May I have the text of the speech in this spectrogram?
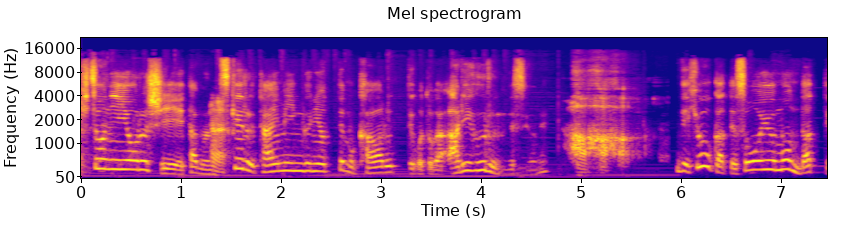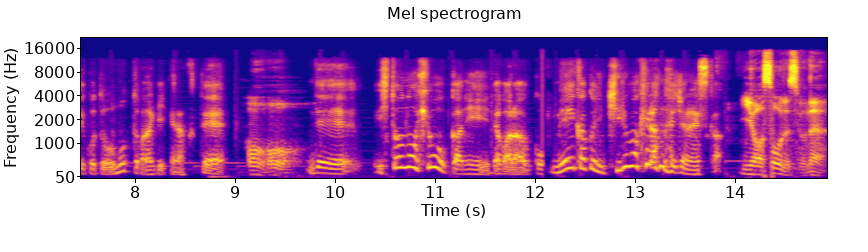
人によるし、多分はいつけるタイミングによっても変わるってことがあり得るんですよね。はあ、はあはあ、で、評価ってそういうもんだってことを思っておかなきゃいけなくて、で、人の評価に、だからこう、明確に切り分けられないじゃないですか。いや、そうですよね。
